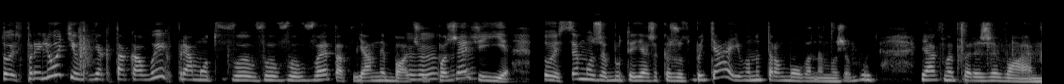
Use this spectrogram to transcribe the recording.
Тобто прильотів як такових, прямо от в, в, в, в этот я не бачу. Мгм, Пожежі є. Тобто це може бути, я ж кажу, збиття, і воно травмоване може бути. Як ми переживаємо?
